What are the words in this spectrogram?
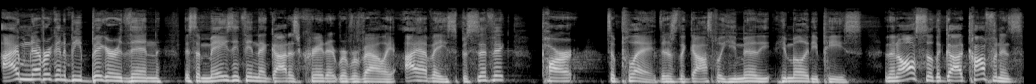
I'm never going to be bigger than this amazing thing that God has created at River Valley. I have a specific part to play. There's the gospel humility, humility piece. And then also the God confidence.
